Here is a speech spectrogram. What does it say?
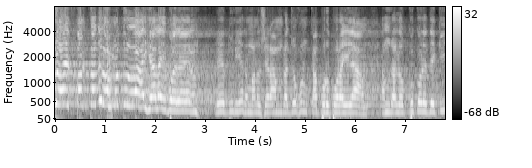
জয়েদ বাগদাদি রহমতুল্লাহ আলাই বলেন রে দুনিয়ার মানুষের, আমরা যখন কাপড় পরাইলাম, আমরা লক্ষ্য করে দেখি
